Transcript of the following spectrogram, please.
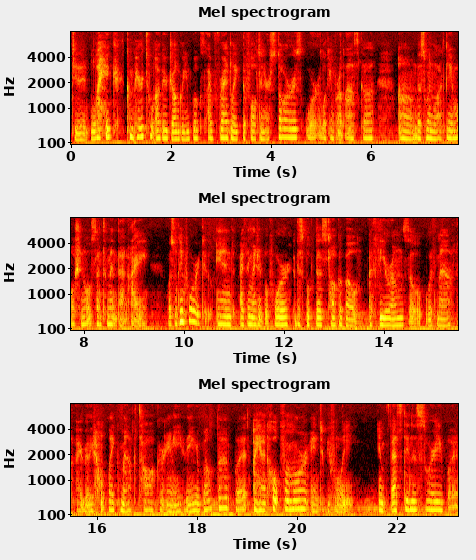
didn't like. Compared to other John Green books, I've read like The Fault in Our Stars or Looking for Alaska, um, this one lacked the emotional sentiment that I was looking forward to. And as I mentioned before, this book does talk about a theorem, so with math, I really don't like math talk or anything about that, but I had hope for more and to be fully invested in this story, but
